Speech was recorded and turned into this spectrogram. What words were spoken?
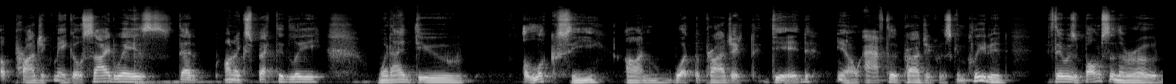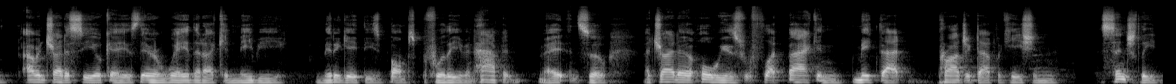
a project may go sideways that unexpectedly, when I do a look see on what the project did, you know, after the project was completed, if there was bumps in the road, I would try to see, okay, is there a way that I can maybe mitigate these bumps before they even happen, right? And so I try to always reflect back and make that project application essentially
